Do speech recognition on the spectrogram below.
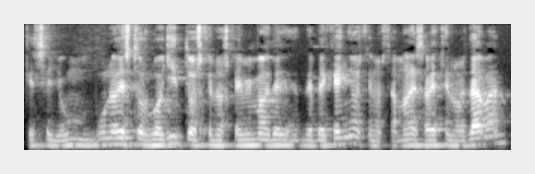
qué sé yo, uno de estos bollitos que nos comimos de, de pequeños, que nuestras madres a veces nos daban,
